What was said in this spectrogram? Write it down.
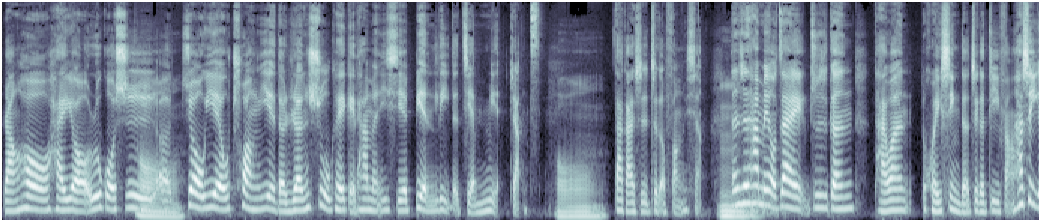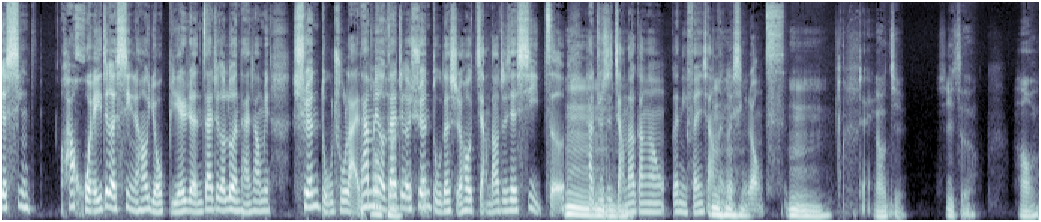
然后还有如果是、哦、呃就业创业的人数，可以给他们一些便利的减免，这样子哦，大概是这个方向。嗯、但是他没有在就是跟台湾回信的这个地方，他是一个信。他回这个信，然后由别人在这个论坛上面宣读出来。他没有在这个宣读的时候讲到这些细则，嗯，他就是讲到刚刚跟你分享那个形容词，嗯，对，了解细则。好，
